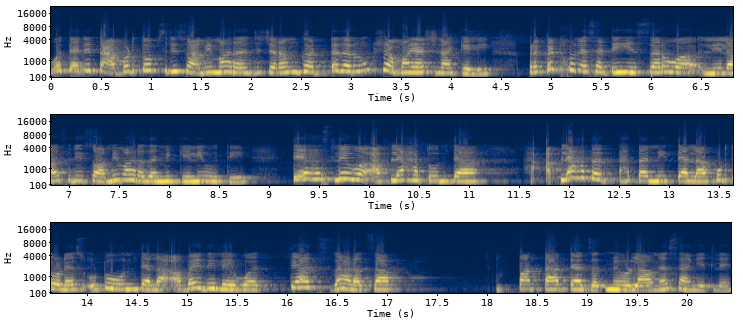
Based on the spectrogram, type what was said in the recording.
व त्याने ताबडतोब श्री स्वामी महाराजांचे चरण घट्ट धरून क्षमायाचना केली. प्रकट होण्यासाठी ही सर्व लीला श्री स्वामी महाराजांनी केली होती. ते हसले व आपल्या हातून त्या हा- आपल्या हातात हातांनी त्या लाकूड तोड्यास उठवून त्याला अभय दिले व त्याच झाडाचा पत्ता त्या जखमेवर लावण्यास सांगितले.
